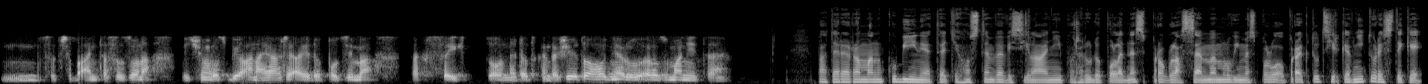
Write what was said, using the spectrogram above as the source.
mm, se třeba ani ta sezona většinou rozbíhá na jaře a je do podzima, tak se jich to nedotkne. Takže je to hodně rozmanité. Pater Roman Kubín je teď hostem ve vysílání pořadu dopoledne s Proglasem. Mluvíme spolu o projektu církevní turistiky.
